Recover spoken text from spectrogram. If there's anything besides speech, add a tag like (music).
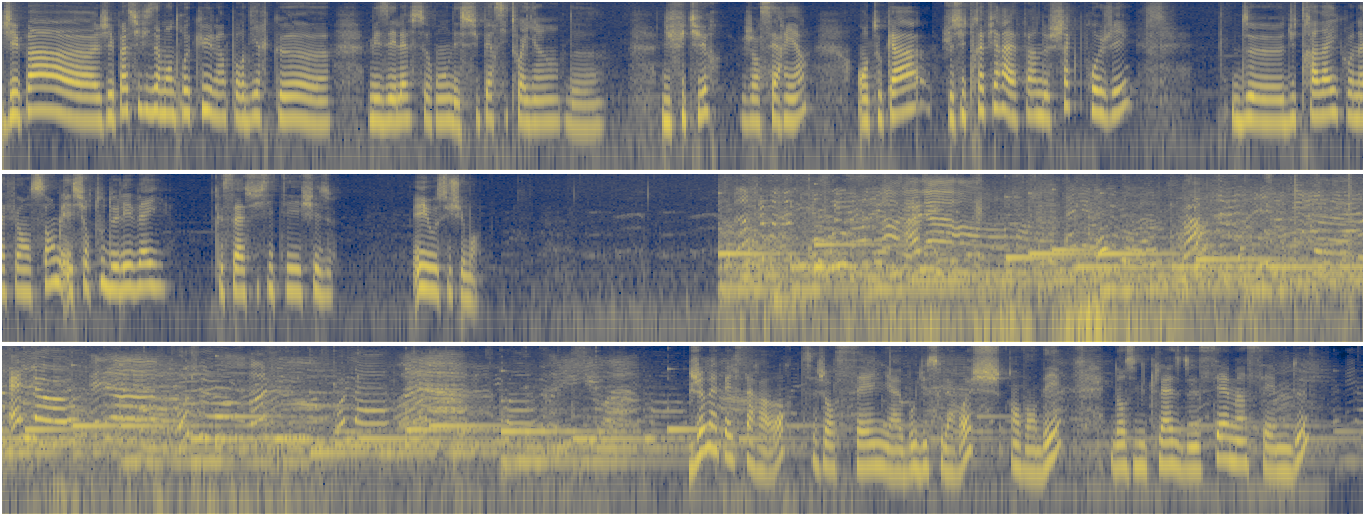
J'ai pas, euh, pas suffisamment de recul hein, pour dire que euh, mes élèves seront des super citoyens du futur. J'en sais rien. En tout cas, je suis très fière à la fin de chaque projet du travail qu'on a fait ensemble et surtout de l'éveil que ça a suscité chez eux et aussi chez moi. Je m'appelle Sarah Hort, j'enseigne à Beaulieu-sous-la-Roche, en Vendée, dans une classe de CM1-CM2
